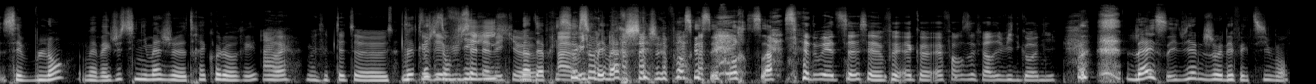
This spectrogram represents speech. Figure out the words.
c'est blanc, mais avec juste une image très colorée. Ah ouais, bah, c'est peut-être Mais peut-être que j'ai vu celle avec. Non, t'as pris ah ceux oui. sur les marchés, je pense que c'est pour ça. ça doit être ça, c'est à force de faire des vides greniers. Là, ils, deviennent jaunes, effectivement.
